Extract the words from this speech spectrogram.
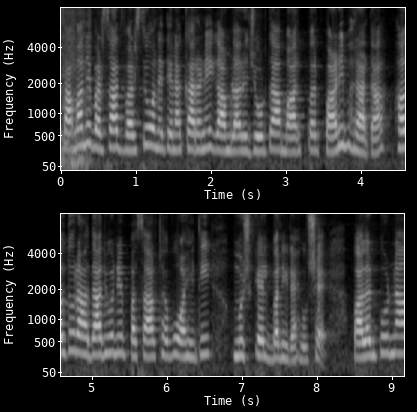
સામાન્ય વરસાદ વરસ્યો અને તેના કારણે ગામડાને જોડતા માર્ગ પર પાણી ભરાતા હાલ તો રાહદારીઓને પસાર થવું અહીંથી મુશ્કેલ બની રહ્યું છે. પાલનપુરના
